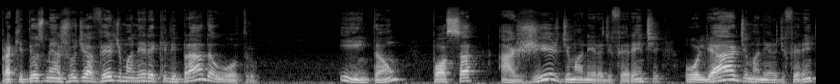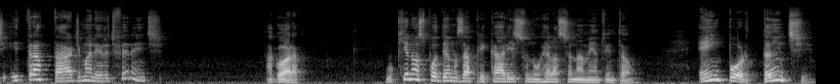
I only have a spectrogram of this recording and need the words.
para que Deus me ajude a ver de maneira equilibrada o outro. E então possa agir de maneira diferente, olhar de maneira diferente e tratar de maneira diferente. Agora, o que nós podemos aplicar isso no relacionamento então? É importante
